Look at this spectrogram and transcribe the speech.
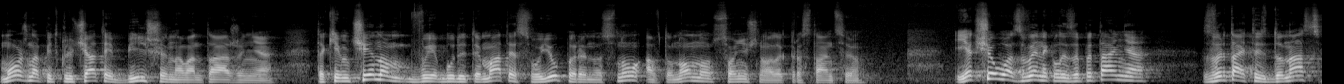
можна підключати більше навантаження. Таким чином, ви будете мати свою переносну автономну сонячну електростанцію. Якщо у вас виникли запитання, звертайтесь до нас,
